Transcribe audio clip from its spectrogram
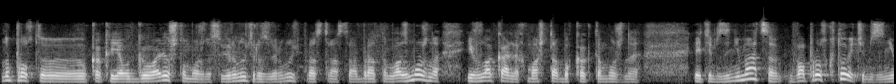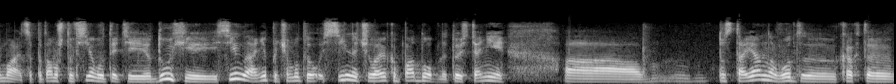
Ну, просто, как я вот говорил, что можно свернуть, развернуть пространство обратно возможно, и в локальных масштабах как-то можно этим заниматься. Вопрос, кто этим занимается, потому что все вот эти духи и силы, они почему-то сильно человекоподобны, то есть они а, постоянно вот э, как-то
